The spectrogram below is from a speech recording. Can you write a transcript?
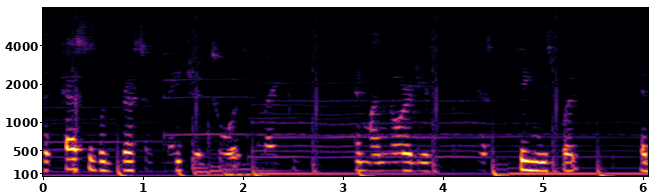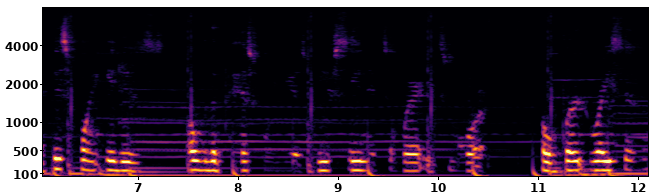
the passive aggressive nature towards black people and minorities just continues. But at this point, it is over the past four years, we've seen it to where it's more overt racism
